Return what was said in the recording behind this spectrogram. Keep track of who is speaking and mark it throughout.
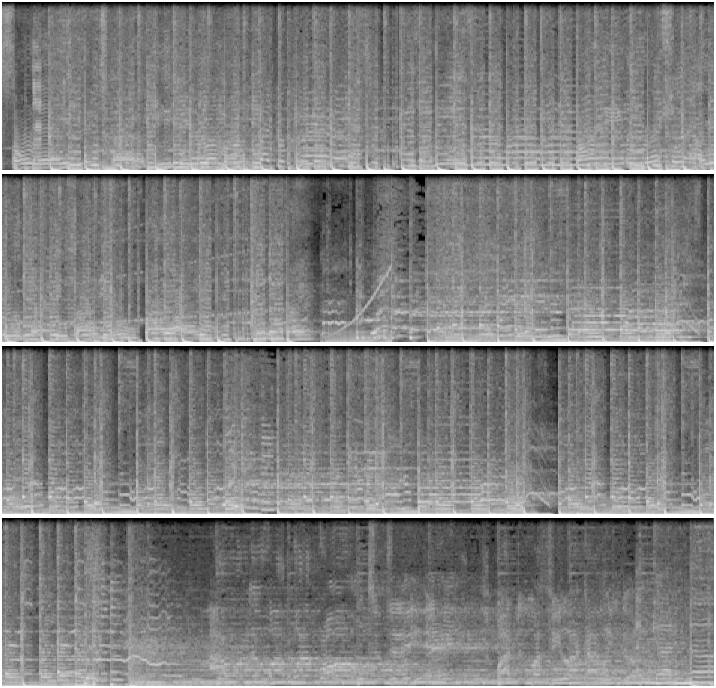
Speaker 1: There's so many
Speaker 2: do I like I?
Speaker 3: Got enough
